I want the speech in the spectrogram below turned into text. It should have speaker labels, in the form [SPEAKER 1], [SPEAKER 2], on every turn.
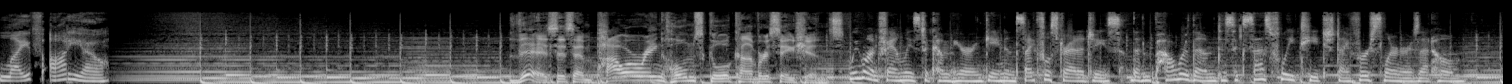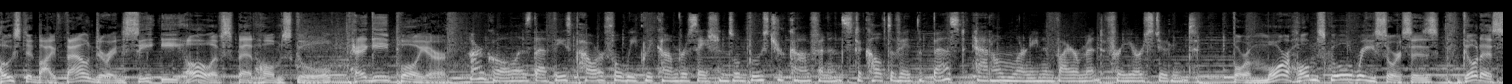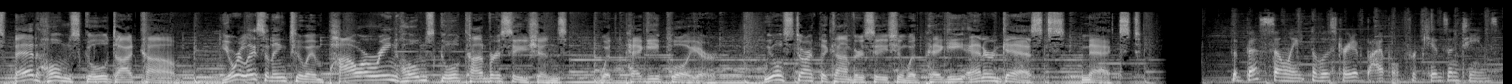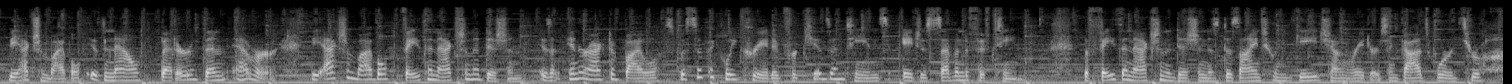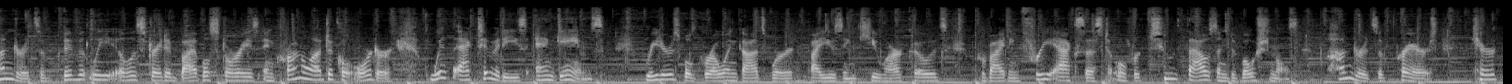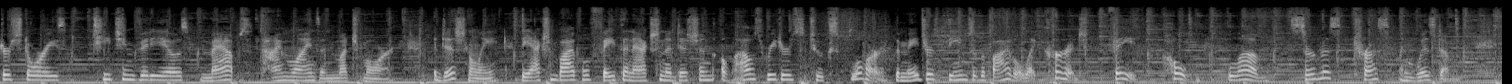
[SPEAKER 1] Life Audio.
[SPEAKER 2] This is Empowering Homeschool Conversations.
[SPEAKER 3] We want families to come here and gain insightful strategies that empower them to successfully teach diverse learners at home.
[SPEAKER 2] Hosted by founder and CEO of SPED Homeschool, Peggy Ployer.
[SPEAKER 3] Our goal is that these powerful weekly conversations will boost your confidence to cultivate the best at home learning environment for your student.
[SPEAKER 2] For more homeschool resources, go to spedhomeschool.com. You're listening to Empowering Homeschool Conversations with Peggy Ployer. We'll start the conversation with Peggy and her guests next.
[SPEAKER 3] The best selling illustrated Bible for kids and teens, the Action Bible, is now better than ever. The Action Bible Faith in Action Edition is an interactive Bible specifically created for kids and teens ages 7 to 15. The Faith in Action Edition is designed to engage young readers in God's Word through hundreds of vividly illustrated Bible stories in chronological order with activities and games. Readers will grow in God's Word by using QR codes, providing free access to over 2,000 devotionals, hundreds of prayers, character stories, teaching videos, maps, timelines, and much more. Additionally, the Action Bible Faith in Action Edition allows readers to explore the major themes of the Bible like courage, faith, hope, love, service, trust, and wisdom.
